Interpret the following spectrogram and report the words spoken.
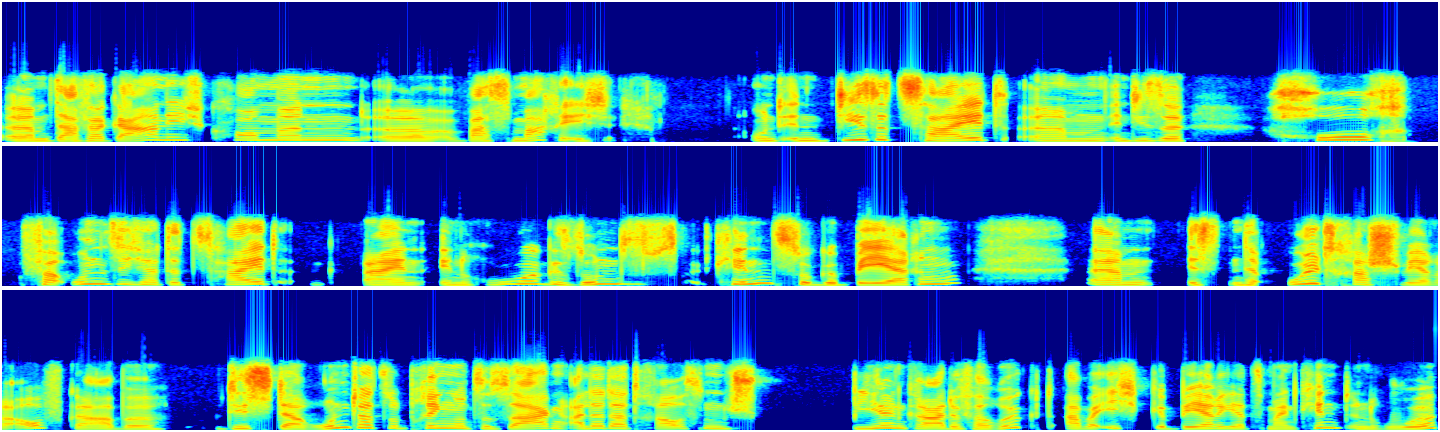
Ähm, darf er gar nicht kommen? Äh, was mache ich? Und in diese Zeit, ähm, in diese hoch verunsicherte Zeit, ein in Ruhe gesundes Kind zu gebären, ähm, ist eine ultraschwere Aufgabe dies da runterzubringen und zu sagen, alle da draußen spielen gerade verrückt, aber ich gebäre jetzt mein Kind in Ruhe,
